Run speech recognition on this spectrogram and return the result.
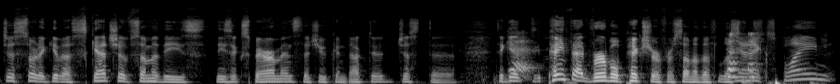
just sort of give a sketch of some of these these experiments that you conducted, just to to get Yeah. to paint that verbal picture for some of the listeners? And listeners? explain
